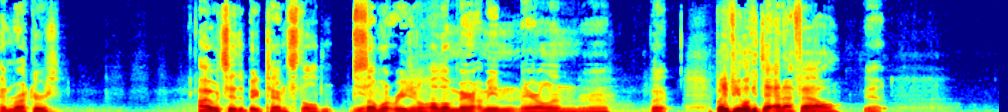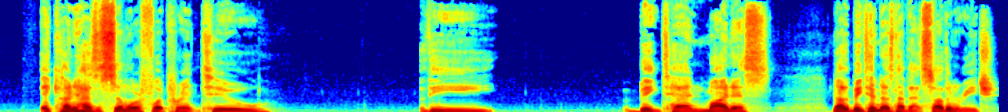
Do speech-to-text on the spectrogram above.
and Rutgers, I would say the Big Ten's still somewhat regional. Although Mar- I mean Maryland, uh, but but if you look at the NFL, yeah, it kind of has a similar footprint to the Big Ten, minus now the Big Ten doesn't have that southern reach,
